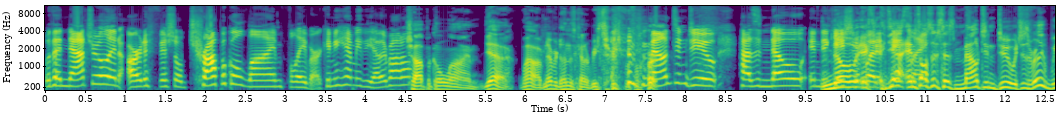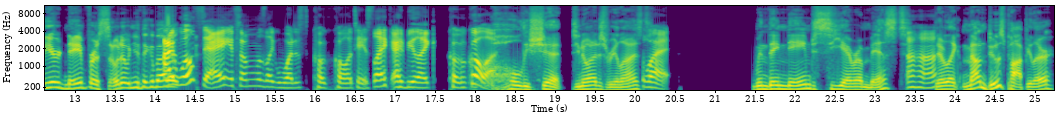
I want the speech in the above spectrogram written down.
with a natural and artificial tropical lime flavor. Can you hand me the other bottle? Tropical lime. Yeah. Wow. I've never done this kind of research before. Mountain Dew has no indication no, of what it yeah, and like. it also says Mountain Dew, which is a really weird name for a soda when you think about it. I will say, if someone was like, "What does Coca Cola taste like?" I'd be like, "Coca Cola." Holy shit. Do you know what I just realized? What? When they named Sierra Mist, Uh huh. they were like, Mountain Dew's popular.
